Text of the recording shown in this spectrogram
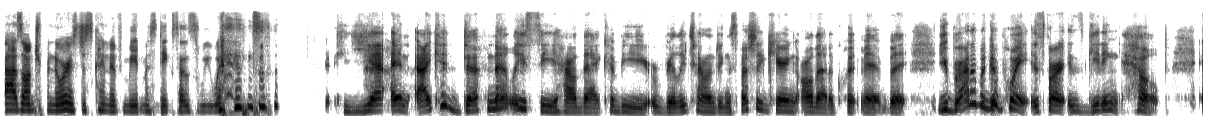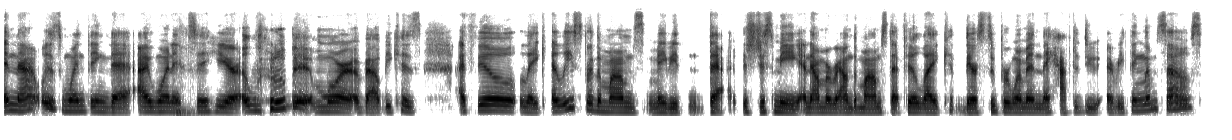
as entrepreneurs just kind of made mistakes as we went. Yeah, and I could definitely see how that could be really challenging, especially carrying all that equipment. But you brought up a good point as far as getting help. And that was one thing that I wanted to hear a little bit more about because I feel like, at least for the moms, maybe that it's just me, and I'm around the moms that feel like they're super women, they have to do everything themselves.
